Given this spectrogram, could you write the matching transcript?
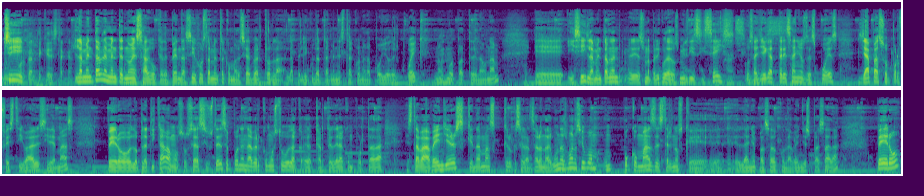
muy importante que destacar. Lamentablemente no es algo que dependa. Sí, justamente como decía Alberto, la, película también está con el apoyo del CUEC, ¿no? Por parte de la UNAM. Eh, y sí, lamentablemente es una película de 2016. o sea, llega tres años después, ya pasó por festivales y demás, pero lo platicábamos. O sea, si ustedes se ponen a ver cómo estuvo la, cartelera comportada, estaba Avengers, que nada más creo que se lanzaron algunas. Bueno, sí hubo un poco más de estrenos que eh, el año pasado con la Avengers pasada, pero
